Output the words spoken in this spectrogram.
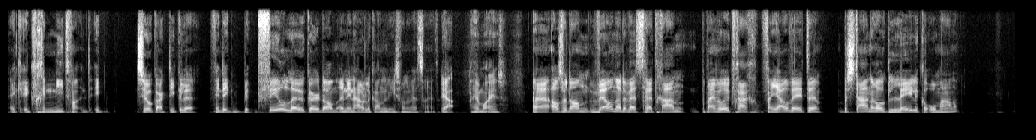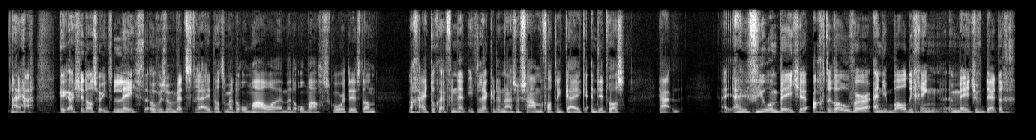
Ik, ik geniet van. Ik, zulke artikelen vind ik veel leuker dan een inhoudelijke analyse van een wedstrijd. Ja, helemaal eens. Eh, als we dan wel naar de wedstrijd gaan, Pepijn wil ik graag van jou weten, bestaan er ook lelijke omhalen? Nou ja, kijk, als je dan zoiets leest over zo'n wedstrijd, dat er met een omhaal, eh, met een omhaal gescoord is, dan, dan ga je toch even net iets lekkerder naar zo'n samenvatting kijken. En dit was, ja, hij, hij viel een beetje achterover en die bal die ging een meter of dertig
